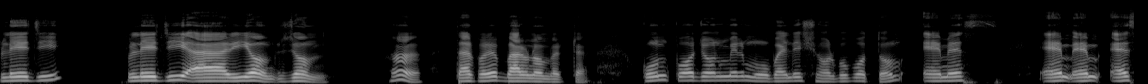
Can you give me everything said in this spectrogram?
প্লেজি প্লেজিয়ারিজম হ্যাঁ? তারপরে বারো নম্বরটা। কোন প্রজন্মের মোবাইলে সর্বপ্রথম MS M M S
